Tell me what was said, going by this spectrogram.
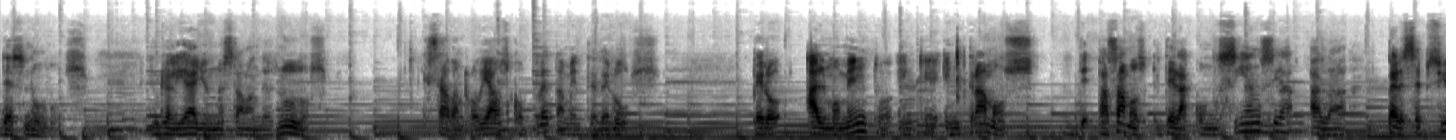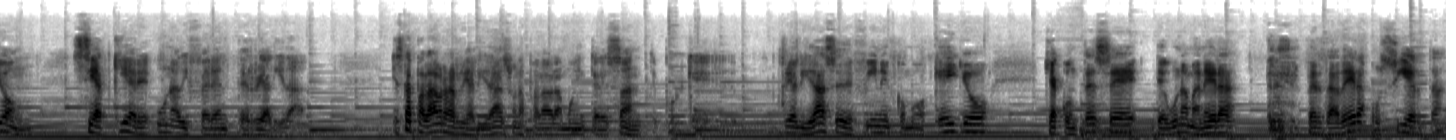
desnudos. En realidad ellos no estaban desnudos, estaban rodeados completamente de luz. Pero al momento en que entramos, pasamos de la conciencia a la percepción, se adquiere una diferente realidad. Esta palabra realidad es una palabra muy interesante porque realidad se define como aquello que acontece de una manera verdadera o cierta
